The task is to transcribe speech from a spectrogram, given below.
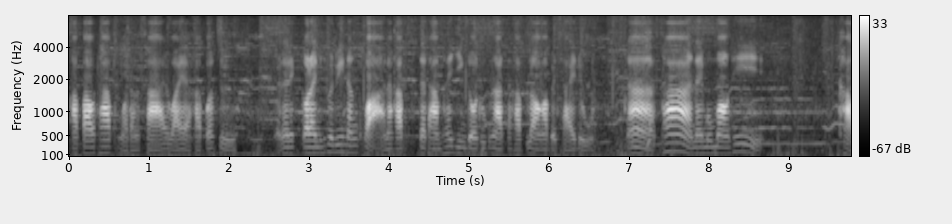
เอาเป้าทับหัวทางซ้ายไว้อะครับ ก็คือในกรณีที่มันวิ่งทางขวานะครับ จะทำให้ยิงโดนทุกนัดนะครับ ลองเอาไปใช้ดูถ้าในมุมมองที่เขา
